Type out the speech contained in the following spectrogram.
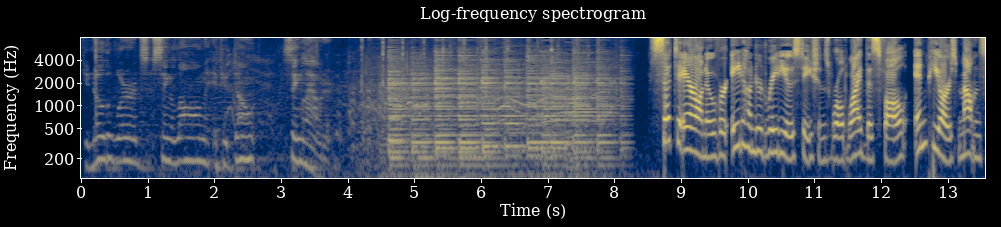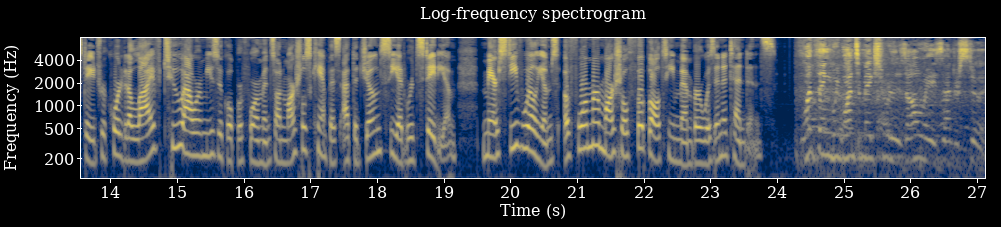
If you know the words, sing along. If you don't, sing louder. Set to air on over 800 radio stations worldwide this fall, NPR's Mountain Stage recorded a live two hour musical performance on Marshall's campus at the Joan C. Edwards Stadium. Mayor Steve Williams, a former Marshall football team member, was in attendance. One thing we want to make sure is always understood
